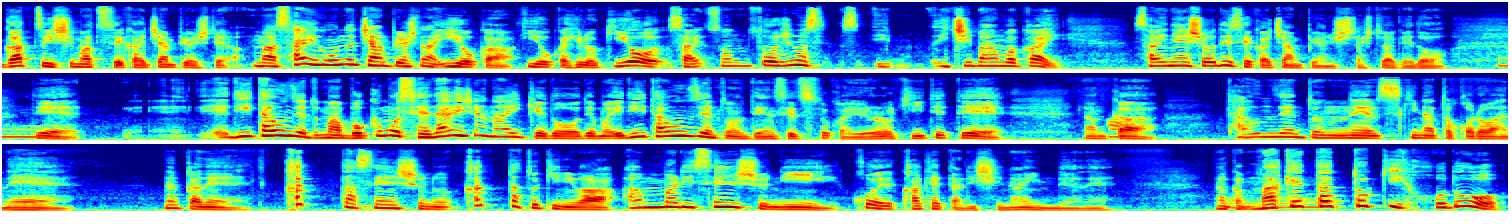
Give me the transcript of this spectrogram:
ガッツ石松世界チャンピオンして、まあ最後のチャンピオンしたのは井岡、井岡弘樹を、その当時のい一番若い、最年少で世界チャンピオンにした人だけど、で、エディ・タウンゼント、まあ僕も世代じゃないけど、でもエディ・タウンゼントの伝説とかいろいろ聞いてて、なんか、タウンゼントのね、好きなところはね、なんかね、勝った選手の、勝った時にはあんまり選手に声かけたりしないんだよね。なんか負けた時ほど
